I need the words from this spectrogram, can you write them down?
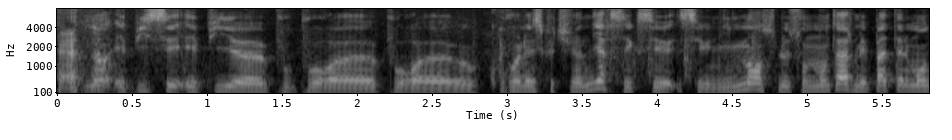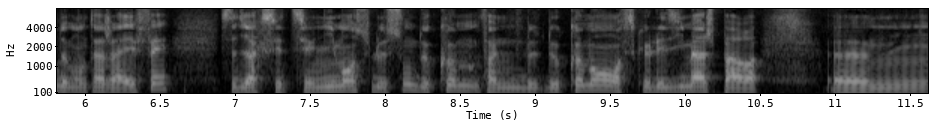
Non, et puis, et puis euh, pour, pour, euh, pour couronner ce que tu viens de dire, c'est que c'est une immense leçon de montage, mais pas tellement de montage à effet. C'est-à-dire que c'est, une immense leçon de, com- de, de comment est-ce que les images par, euh,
